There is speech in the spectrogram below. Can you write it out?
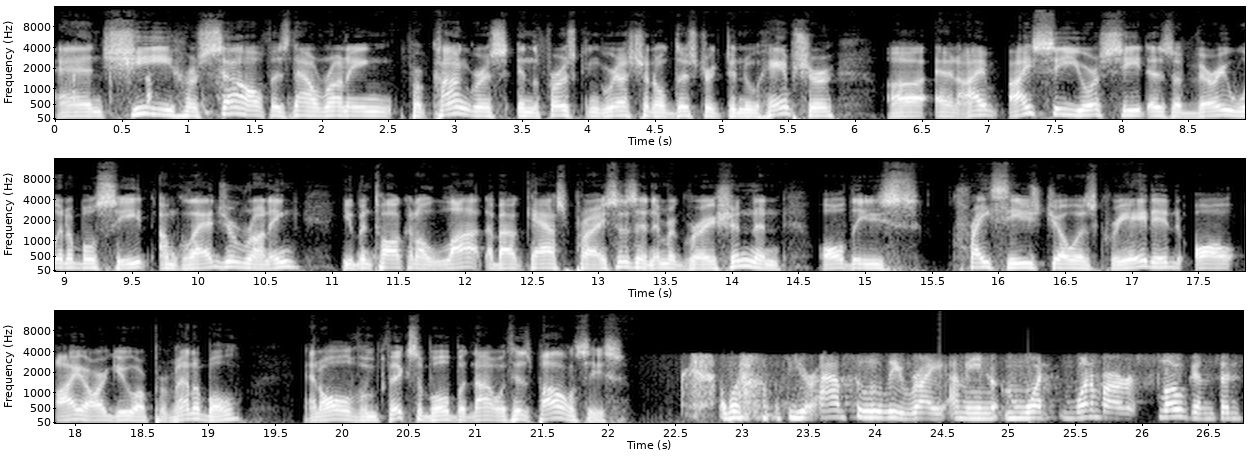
And she herself is now running for Congress in the first congressional district in New Hampshire. Uh, and I I see your seat as a very winnable seat. I'm glad you're running. You've been talking a lot about gas prices and immigration and all these crises Joe has created. All I argue are preventable and all of them fixable, but not with his policies. Well, you're absolutely right. I mean, what one of our slogans and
